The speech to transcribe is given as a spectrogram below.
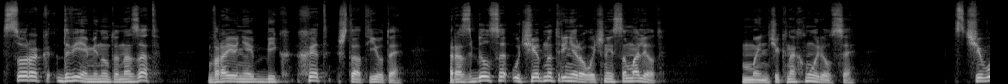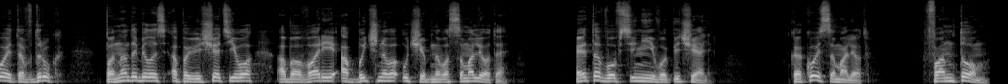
42 минуты назад в районе Биг Хэт, штат Юта, разбился учебно-тренировочный самолет. Мэнчик нахмурился. С чего это вдруг понадобилось оповещать его об аварии обычного учебного самолета? Это вовсе не его печаль. Какой самолет? «Фантом».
